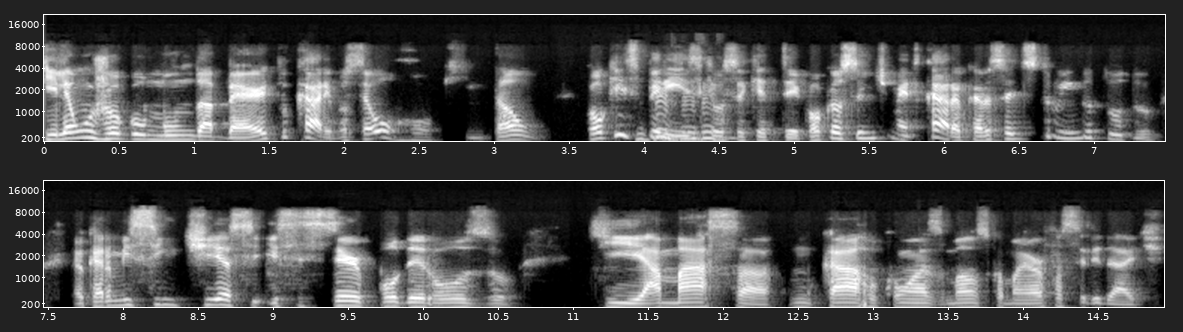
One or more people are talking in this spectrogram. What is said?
que ele é um jogo mundo aberto, cara, e você é o Hulk. Então, qual que é a experiência que você quer ter? Qual que é o sentimento? Cara, eu quero ser destruindo tudo. Eu quero me sentir esse, esse ser poderoso que amassa um carro com as mãos com a maior facilidade.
